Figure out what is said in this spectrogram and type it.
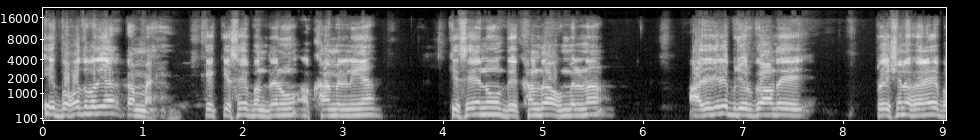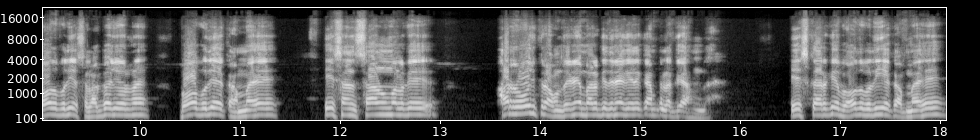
ਇਹ ਬਹੁਤ ਵਧੀਆ ਕੰਮ ਹੈ ਕਿ ਕਿਸੇ ਬੰਦੇ ਨੂੰ ਅੱਖਾਂ ਮਿਲਣੀਆਂ, ਕਿਸੇ ਨੂੰ ਦੇਖਣ ਦਾ ਉਹ ਮਿਲਣਾ। ਅੱਜ ਜਿਹੜੇ ਬਜ਼ੁਰਗਾਂ ਦੇ ਆਪਰੇਸ਼ਨ ਹੋਏ ਨੇ, ਇਹ ਬਹੁਤ ਵਧੀਆ ਸ਼ਲਾਘਾਯੋਗ ਨੇ, ਬਹੁਤ ਵਧੀਆ ਕੰਮ ਹੈ ਇਹ। ਸੰਸਥਾ ਨੂੰ ਮਤਲਬ ਕਿ ਹਰ ਰੋਜ਼ ਕਰਾਉਂਦੇ ਨੇ, ਮਤਲਬ ਕਿਤੇ ਨਾ ਕਿਤੇ ਕੈਂਪ ਲੱਗਿਆ ਹੁੰਦਾ ਇਸ ਕਰਕੇ ਬਹੁਤ ਵਧੀਆ ਕੰਮ ਹੈ ਇਹ।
